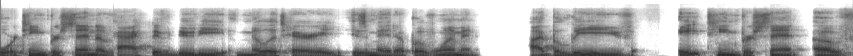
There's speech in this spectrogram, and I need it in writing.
14% of active duty military is made up of women. I believe 18% of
